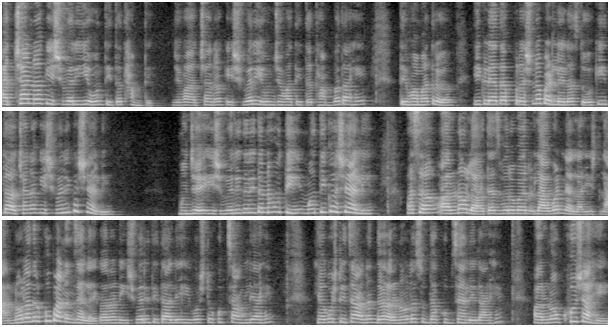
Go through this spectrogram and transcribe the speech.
अचानक ईश्वरी येऊन तिथं थांबते. जेव्हा अचानक ईश्वरी येऊन जेव्हा तिथं थांबत आहे तेव्हा मात्र इकडे आता प्रश्न पडलेला असतो की इथं अचानक ईश्वरी कशी आली? म्हणजे ईश्वरी तर इथं नव्हती मग ती कशी आली? असं अर्णवला त्याचबरोबर लावण्याला ईश अर्णवला तर खूप आनंद झाला आहे कारण ईश्वरी तिथं आली ही गोष्ट खूप चांगली आहे. ह्या गोष्टीचा आनंद अर्णवला सुद्धा खूप झालेला आहे. अर्णव खुश आहे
